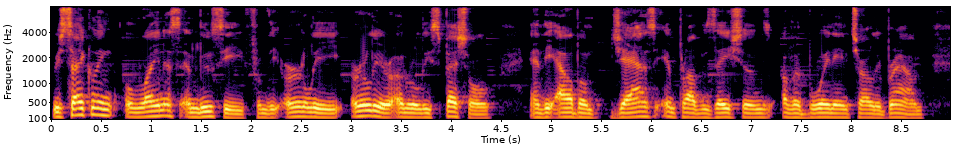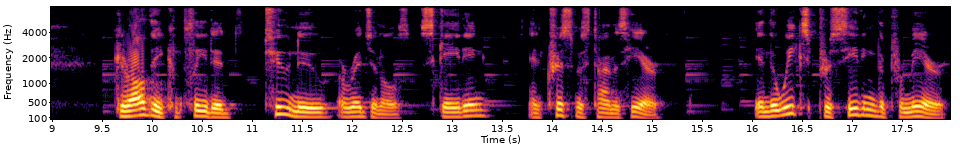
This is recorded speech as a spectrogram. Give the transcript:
Recycling Linus and Lucy from the early, earlier unreleased special and the album Jazz Improvisations of a Boy Named Charlie Brown, Guaraldi completed two new originals, Skating and Christmas Time is Here. In the weeks preceding the premiere,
